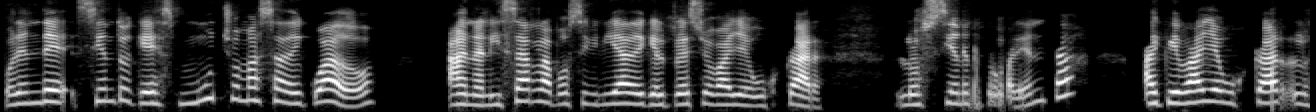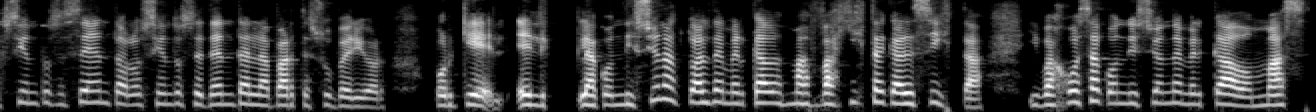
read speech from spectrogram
Por ende, siento que es mucho más adecuado analizar la posibilidad de que el precio vaya a buscar los 140 a que vaya a buscar los 160 o los 170 en la parte superior, porque la condición actual de mercado es más bajista que alcista y bajo esa condición de mercado más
